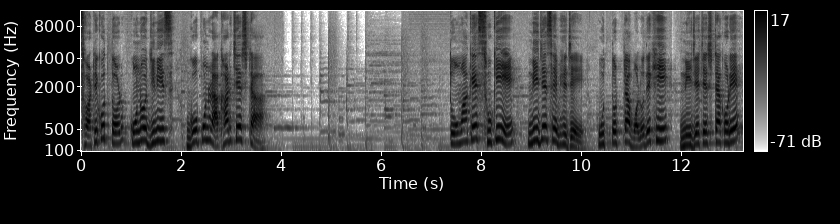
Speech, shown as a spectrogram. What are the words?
সঠিক উত্তর, কোনো জিনিস গোপন রাখার চেষ্টা। তোমাকে শুকিয়ে নিজে সে ভেজে উত্তরটা বলো দেখি। নিজে চেষ্টা করে।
